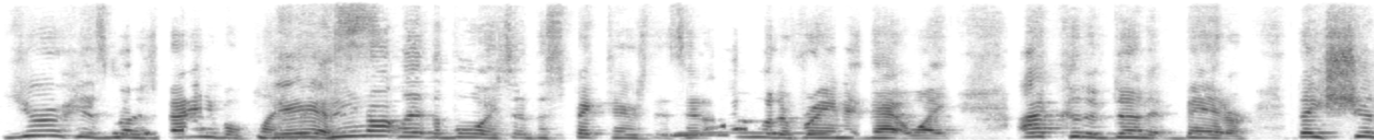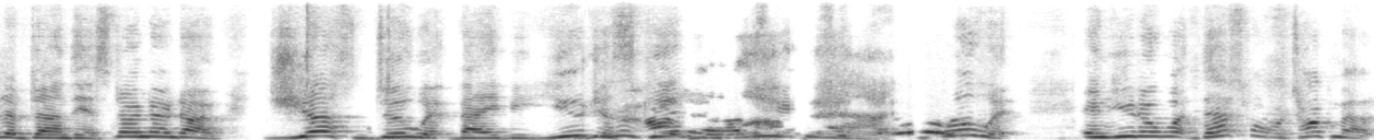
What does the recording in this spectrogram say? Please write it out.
You're his most valuable player. Yes. do not let the voice of the spectators that said, I would have ran it that way. I could have done it better. They should have done this. No, no, no. Just do it, baby. You just I get it. that. Do it. And you know what? That's what we're talking about.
